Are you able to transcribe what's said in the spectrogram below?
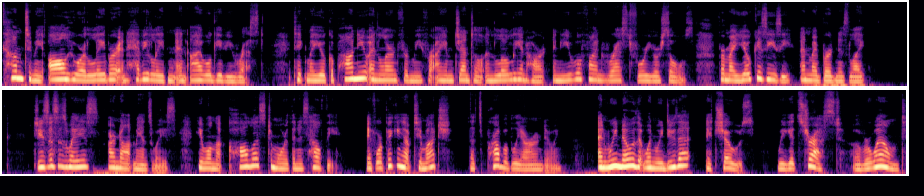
Come to me, all who are labor and heavy laden, and I will give you rest. Take my yoke upon you and learn from me, for I am gentle and lowly in heart, and you will find rest for your souls. For my yoke is easy and my burden is light. Jesus' ways are not man's ways. He will not call us to more than is healthy. If we're picking up too much, that's probably our own doing. And we know that when we do that, it shows. We get stressed, overwhelmed,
